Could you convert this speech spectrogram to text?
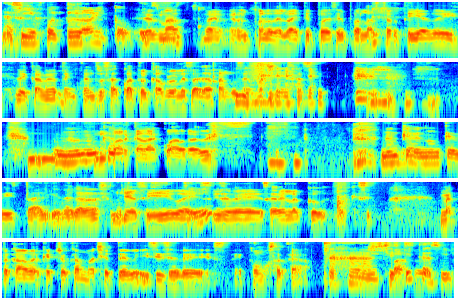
Así folclórico, güey. Es más, bueno, en el pueblo del Baiti puedes ir por las tortillas, güey. y De camino te encuentras a cuatro cabrones agarrándose el machetazo. No, Un nunca, par cada cuadra, güey. nunca, nunca he visto a alguien agarrarse un Yo sí, güey. ¿Sí? ¿Sí? se ve, se ve loco, güey. Porque sí. Me ha tocado ver que chocan machete, güey. Y sí se ve este, cómo saca. Ajá, chispitas, sí.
